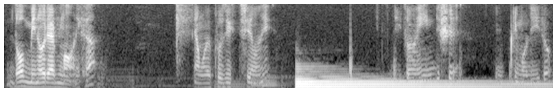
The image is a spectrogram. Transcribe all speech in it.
Do minore armonica, vediamo le posizioni, dito indice, il primo dito,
